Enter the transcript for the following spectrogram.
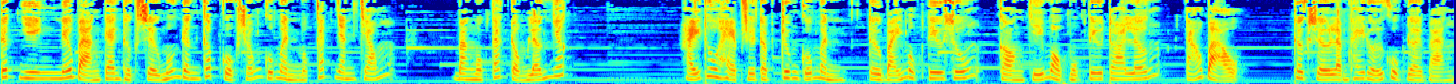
Tất nhiên nếu bạn đang thực sự muốn nâng cấp cuộc sống của mình một cách nhanh chóng, bằng một tác động lớn nhất, hãy thu hẹp sự tập trung của mình từ 7 mục tiêu xuống còn chỉ một mục tiêu to lớn, táo bạo, thực sự làm thay đổi cuộc đời bạn.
